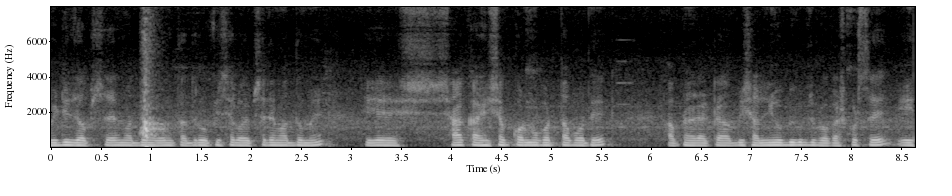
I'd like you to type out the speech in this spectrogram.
বিডি জবসের মাধ্যমে এবং তাদের অফিসিয়াল ওয়েবসাইটের মাধ্যমে এই যে শাখা হিসাব কর্মকর্তা পদে আপনার একটা বিশাল নিয়োগ বিজ্ঞপ্তি প্রকাশ করছে। এই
